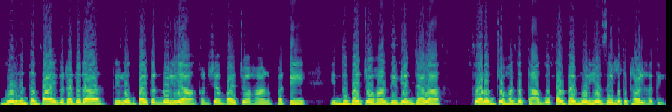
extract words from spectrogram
ગુણવંતભાઈ ગઢાદરા, ત્રિલોકભાઈ કંડોલિયા, ઘનશ્યામભાઈ ચૌહાણ ભટ્ટી, ઇન્દુભાઈ ચૌહાણ, દિવ્યાંગ ઝાલા, ફોરમ ચૌહાણ તથા ગોપાલભાઈ મોરીએ જહેમત ઉઠાવેલ હતી.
